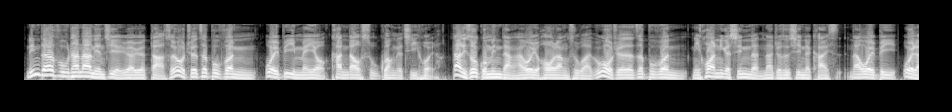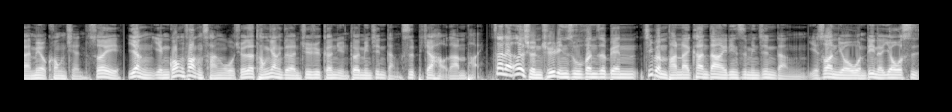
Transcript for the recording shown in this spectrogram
林德福他那年纪也越来越大，所以我觉得这部分未必没有看到曙光的机会了。但你说国民党还会有后浪出来，不过我觉得这部分你换一个新人，那就是新的开始，那未必未来没有空间。所以一样眼光放长，我觉得同样的人继续耕耘，对民进党是比较好的安排。再来二选区林淑芬这边，基本盘来看，当然一定是民进党也算有稳定的优势。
